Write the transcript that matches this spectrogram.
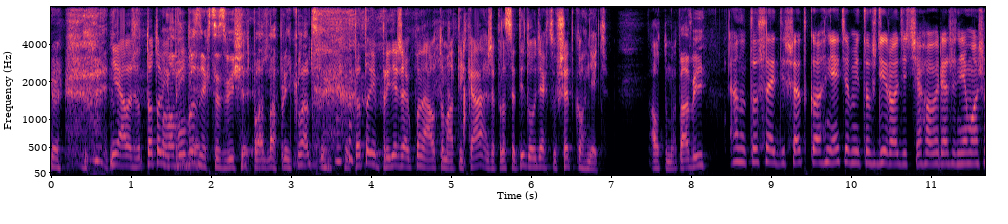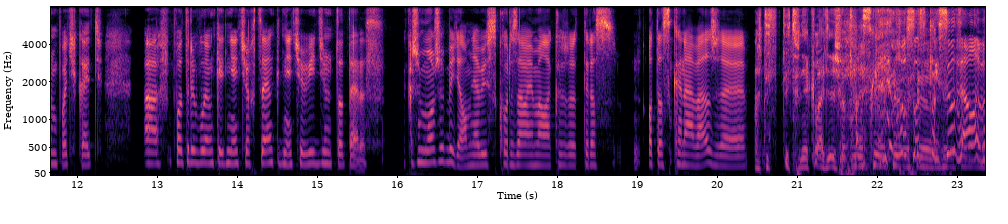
nie, ale že toto mi Ona príde... vôbec nechce zvýšiť plat napríklad. toto mi príde, že je úplná automatika, že proste títo ľudia chcú všetko hneď. Automaticky. Babi? Áno, to sa ide všetko hneď a mi to vždy rodičia hovoria, že nemôžem počkať a potrebujem, keď niečo chcem, keď niečo vidím, to teraz. Akože môže byť, ale mňa by skôr zaujímala akože teraz otázka na vás, že A ty, ty tu nekladieš otázky. Filozofský súd, alebo...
